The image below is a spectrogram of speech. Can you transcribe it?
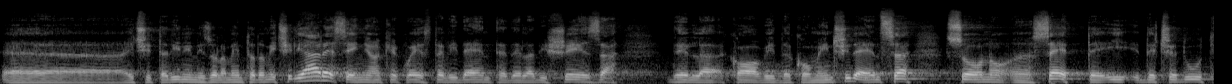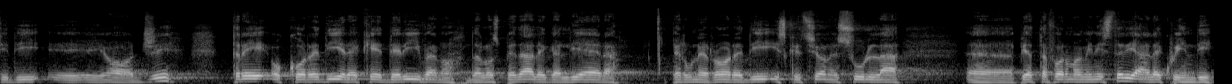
eh, i cittadini in isolamento domiciliare, segno anche questo evidente della discesa del Covid come incidenza, sono eh, sette i deceduti di eh, oggi, tre occorre dire che derivano dall'ospedale Galliera per un errore di iscrizione sulla eh, piattaforma ministeriale, quindi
